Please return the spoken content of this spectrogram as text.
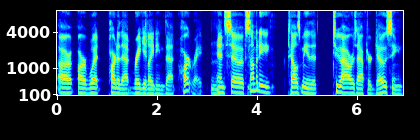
are, are what part of that regulating that heart rate. And so, if somebody tells me that two hours after dosing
